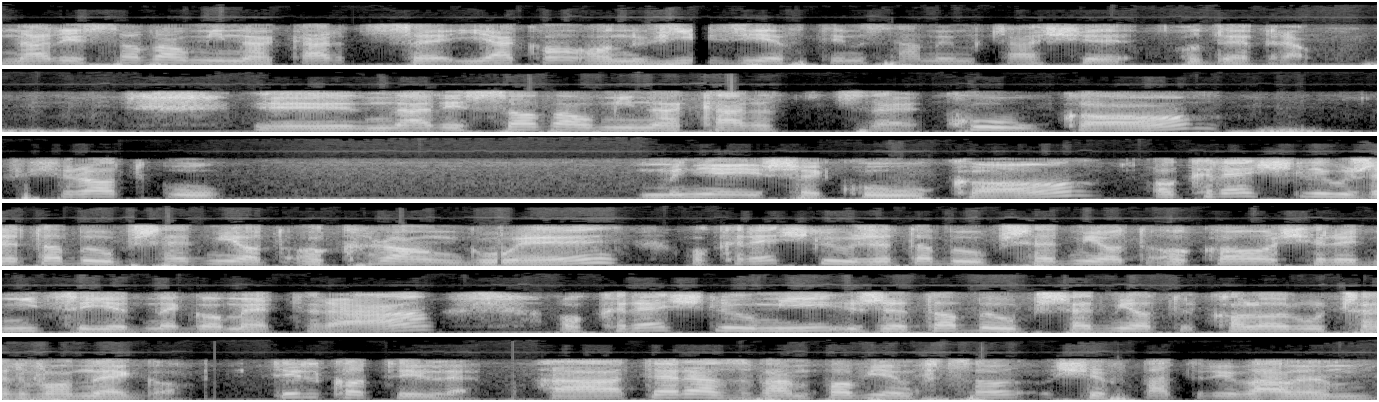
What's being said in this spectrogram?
Narysował mi na kartce, jaką on wizję w tym samym czasie odebrał. Yy, Narysował mi na kartce kółko, w środku mniejsze kółko, określił, że to był przedmiot okrągły, określił, że to był przedmiot około średnicy jednego metra, określił mi, że to był przedmiot koloru czerwonego. Tylko tyle. A teraz Wam powiem, w co się wpatrywałem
